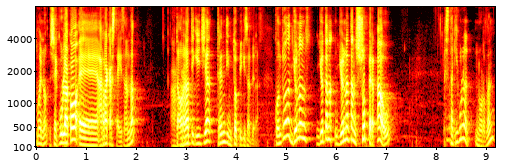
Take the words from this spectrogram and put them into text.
bueno, sekulako eh, arrakasta izan da. Eta horregatik itxia trending topic izatera. Kontua da, Jonathan, Jonathan, Soper hau, ez dakikula nordan.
